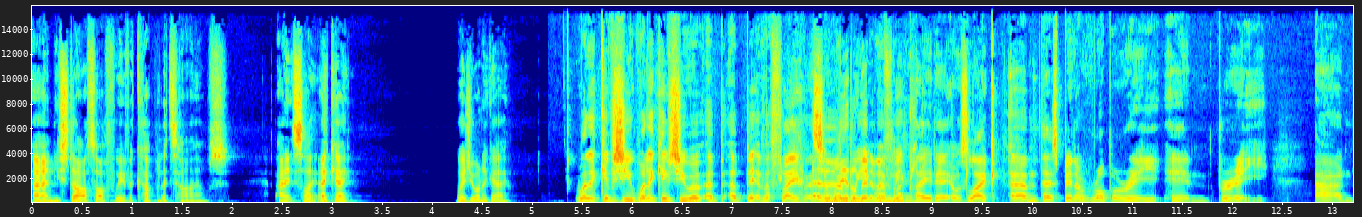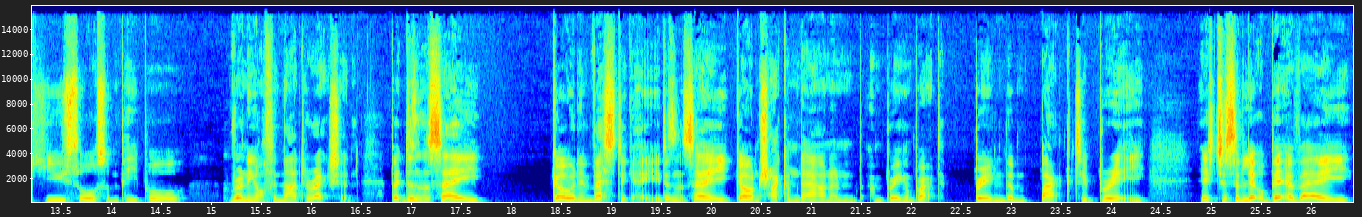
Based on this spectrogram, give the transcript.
and you start off with a couple of tiles, and it's like, okay, where do you want to go? Well, it gives you well, it gives you a, a, bit of a flavour. A So when little we bit of a when we played it, it was like um, there's been a robbery in Bree, and you saw some people running off in that direction, but it doesn't say go and investigate. It doesn't say go and track them down and, and bring them back to, bring them back to Bree. It's just a little bit of a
